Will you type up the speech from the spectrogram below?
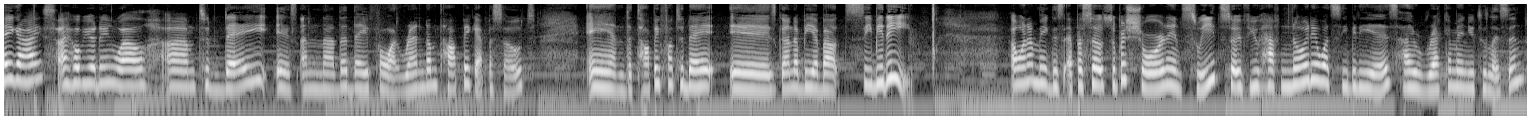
Hey guys, I hope you're doing well. Um, today is another day for a random topic episode, and the topic for today is gonna be about CBD. I want to make this episode super short and sweet, so if you have no idea what CBD is, I recommend you to listen.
